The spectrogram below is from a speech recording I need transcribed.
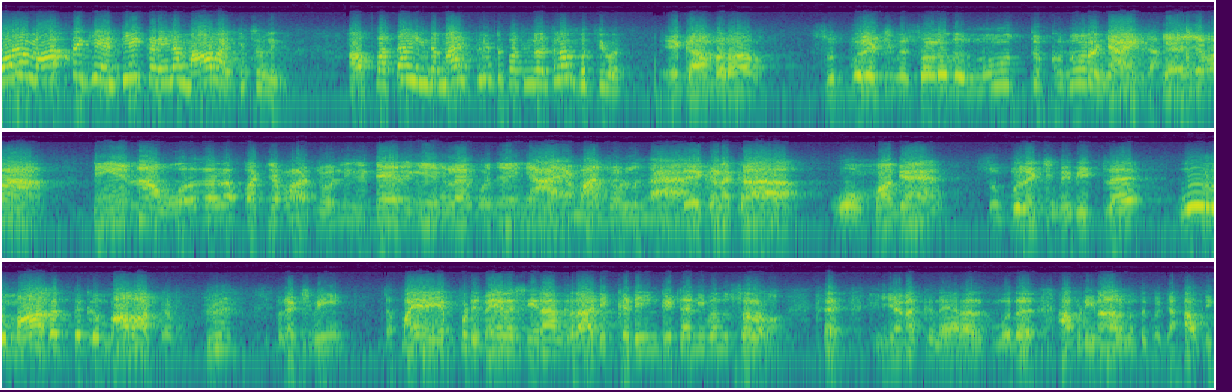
ஒரு மாசத்துக்கு என் டீ கடையில மாவு அரைக்க சொல்லுங்க. அப்பதான் இந்த மாதிரி திருட்டு பசங்களுக்கு எல்லாம் புத்தி வரும். ஏகாம்பரம் சுப்புலட்சுமி சொல்றது நூத்துக்கு நூறு நியாயம் ஏஜமா நீ என்ன ஒரு தடவை பட்சமா சொல்லிக்கிட்டே இருக்கீங்களே கொஞ்சம் நியாயமா சொல்லுங்க. டேய் கணக்கா உன் மகன் சுப்புலட்சுமி வீட்டுல ஒரு மாசத்துக்கு மாவாட்டணும் சுப்புலட்சுமி இந்த பையன் எப்படி வேலை செய்யறாங்கறத அடிக்கடி இங்கிட்ட நீ வந்து சொல்லணும். எனக்கு நேரம் இருக்கும்போது அப்படி நான் வந்து கொஞ்சம் அப்படி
